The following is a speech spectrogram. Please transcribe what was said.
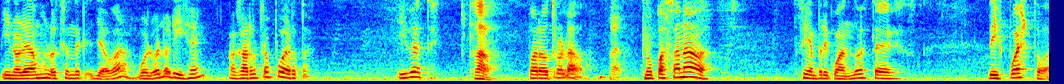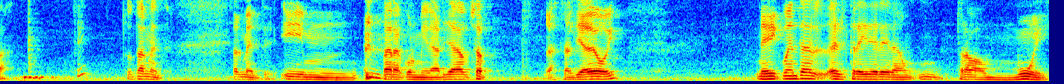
Y no le damos la opción de que ya va, vuelve al origen, agarra otra puerta y vete claro, para otro lado. claro. No pasa nada. Siempre y cuando estés dispuesto a. Sí, totalmente. Totalmente. Y mm, para culminar ya, o sea, hasta el día de hoy, me di cuenta el, el trader era un, un trabajo muy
